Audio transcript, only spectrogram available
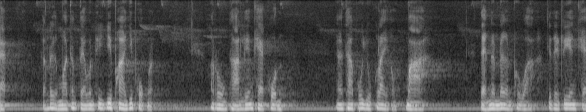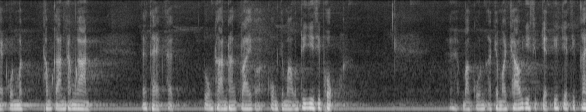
68 ก็เริ่มมาตั้งแต่วันที่ 25 26นะโรงทานเลี้ยงแขกคน ถ้าผู้อยู่ใกล้ก็มา แต่เนิ่นๆเพราะว่าจะได้เลี้ยงแขกคนมาทำการทำงานแต่แขกแขกตวงทานทางไกลก็คงจะมาวันที่ 26 บางคนอาจจะมาเช้า 27 27ที่ใกล้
